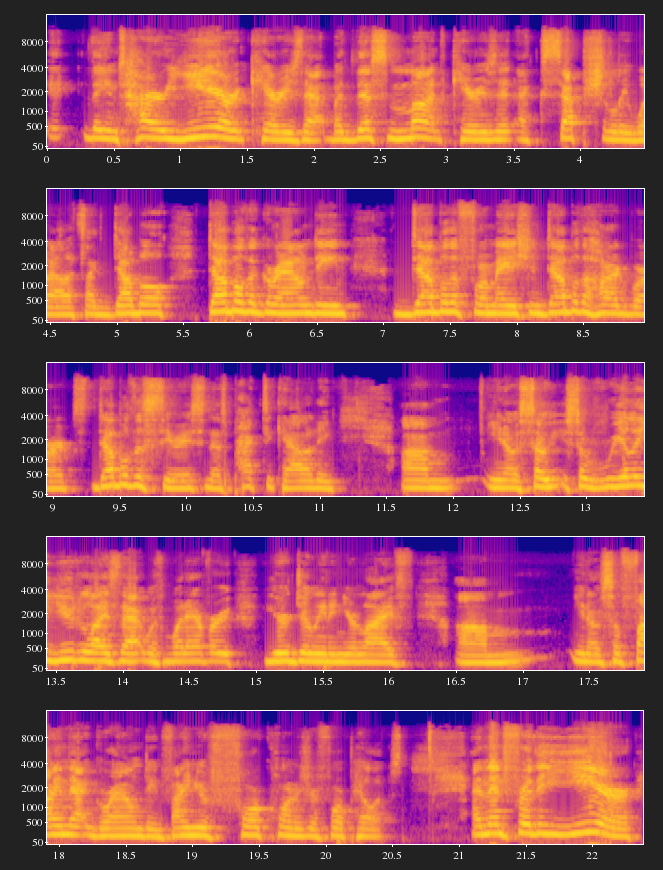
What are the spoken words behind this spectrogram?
it, the entire year carries that, but this month carries it exceptionally well. It's like double, double the grounding, double the formation, double the hard work, double the seriousness, practicality. Um, you know, so, so really utilize that with whatever you're doing in your life. Um, you know, so find that grounding, find your four corners, your four pillars. And then for the year,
